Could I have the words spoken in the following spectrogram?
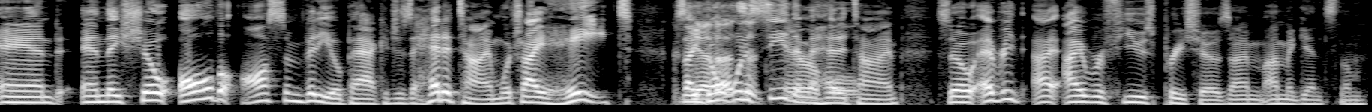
And and they show all the awesome video packages ahead of time, which I hate because I Yeah, don't want to see them ahead of time. So every I, I refuse pre-shows. I'm I'm against them.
